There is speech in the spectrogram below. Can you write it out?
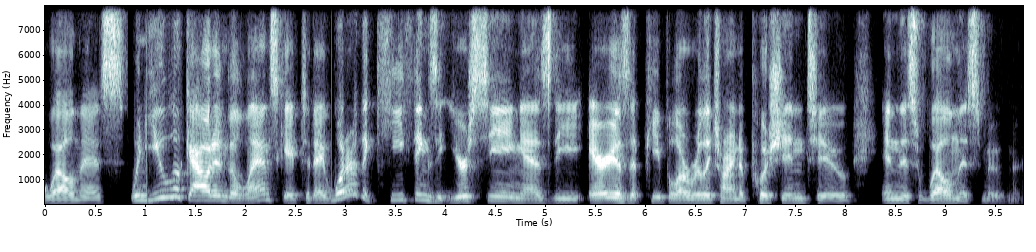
wellness. When you look out into the landscape today, what are the key things that you're seeing as the areas that people are really trying to push into in this wellness movement?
